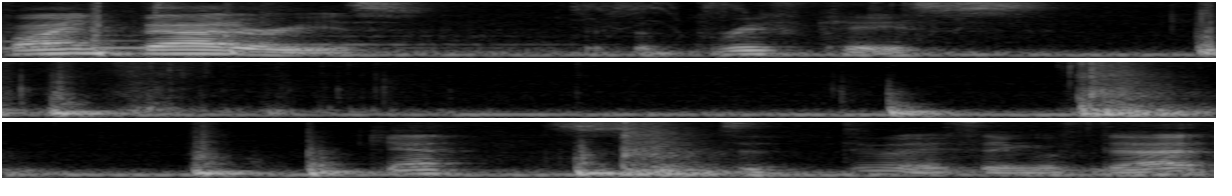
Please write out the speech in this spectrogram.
Find batteries. There's a briefcase. Can't seem to do anything with that.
